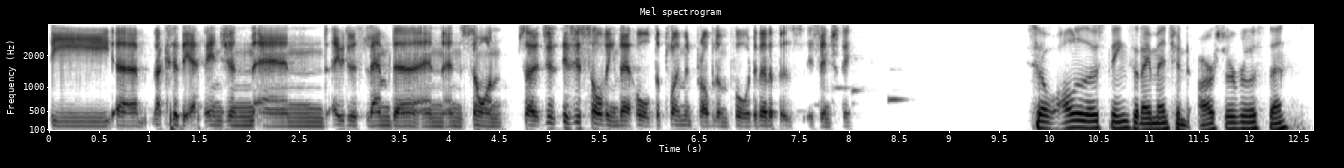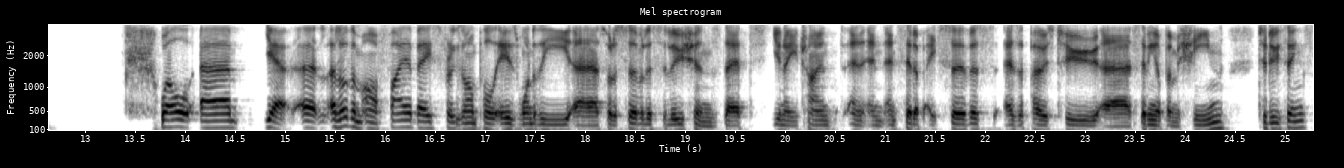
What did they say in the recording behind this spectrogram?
the um, like I said, the App Engine and AWS Lambda and and so on. So it's just, it's just solving that whole deployment problem for developers essentially. So all of those things that I mentioned are serverless then? Well, um, Yeah, a lot of them are Firebase, for example, is one of the uh, sort of serverless solutions that you know you try and and, and set up a service as opposed to uh, setting up a machine to do things.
